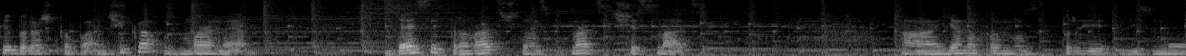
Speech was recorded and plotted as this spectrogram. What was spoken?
Ти береш кабанчика, в мене 10, 13, 14, 15, 16. А я, напевно, за 3 візьму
